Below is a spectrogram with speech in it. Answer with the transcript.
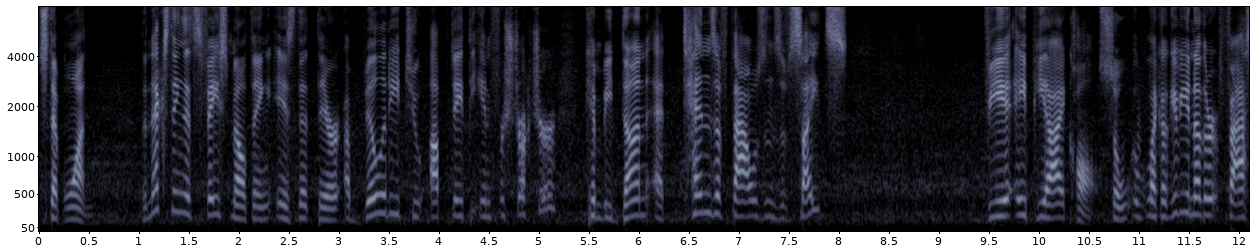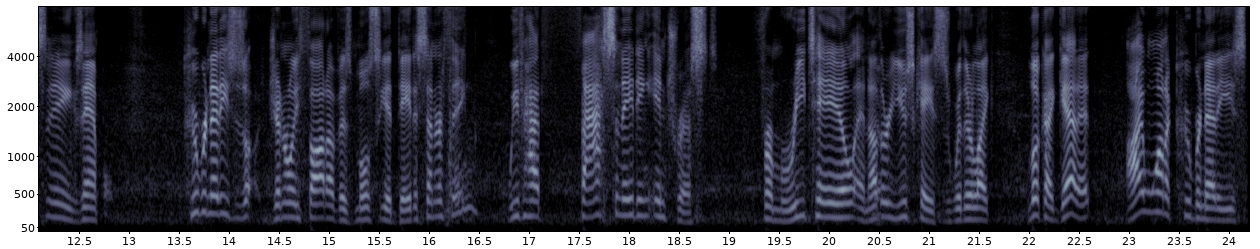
Step one. The next thing that's face melting is that their ability to update the infrastructure can be done at tens of thousands of sites via API calls. So like I'll give you another fascinating example. Kubernetes is generally thought of as mostly a data center thing. We've had fascinating interest from retail and other use cases where they're like, look, I get it. I want a Kubernetes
